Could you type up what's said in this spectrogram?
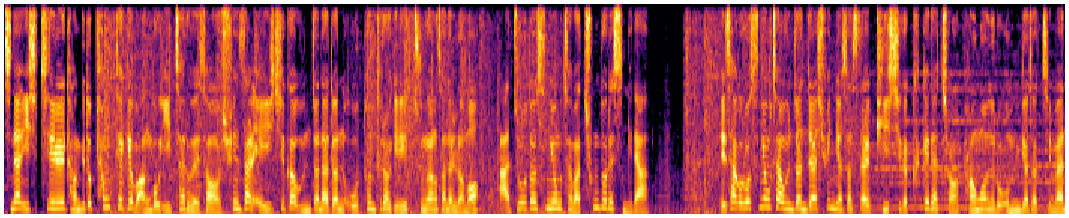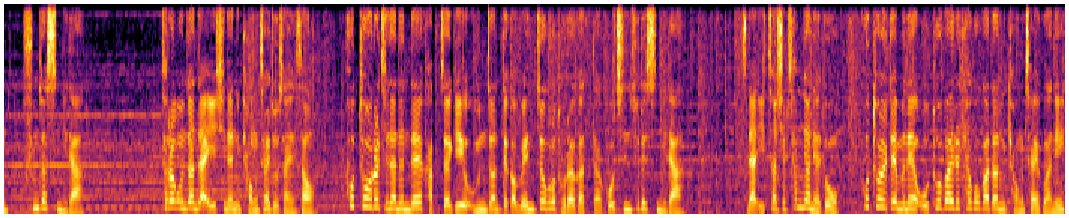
지난 27일 경기도 평택의 왕복 2차로에서 50살 A씨가 운전하던 5톤 트럭이 중앙선을 넘어 마주 오던 승용차와 충돌했습니다. 이 사고로 승용차 운전자 56살 B씨가 크게 다쳐 병원으로 옮겨졌지만 숨졌습니다. 트럭 운전자 A씨는 경찰 조사에서 포토홀을 지나는데 갑자기 운전대가 왼쪽으로 돌아갔다고 진술했습니다. 지난 2013년에도 포톨 때문에 오토바이를 타고 가던 경찰관이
